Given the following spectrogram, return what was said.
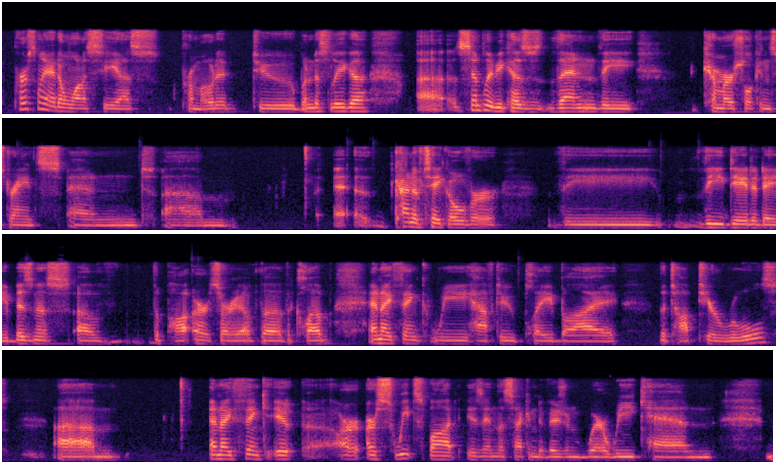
personally. I don't want to see us promoted to Bundesliga uh, simply because then the commercial constraints and um, kind of take over the the day to day business of the pot or sorry of the the club, and I think we have to play by the top tier rules. Um, and I think it, uh, our our sweet spot is in the second division where we can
